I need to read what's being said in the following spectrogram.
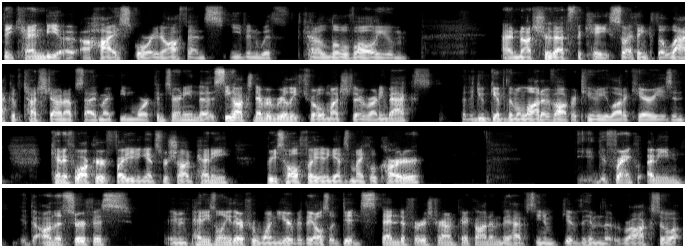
they can be a, a high scoring offense, even with kind of low volume. I'm not sure that's the case. So I think the lack of touchdown upside might be more concerning. The Seahawks never really throw much to their running backs, but they do give them a lot of opportunity, a lot of carries. And Kenneth Walker fighting against Rashaad Penny, Breece Hall fighting against Michael Carter. Frank, I mean, on the surface, I mean, Penny's only there for one year, but they also did spend a first round pick on him. They have seen him give him the rock, so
